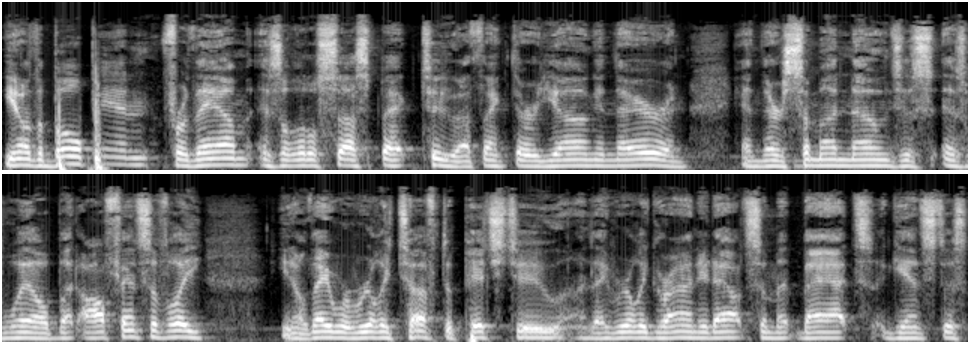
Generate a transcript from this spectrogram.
you know the bullpen for them is a little suspect too. I think they're young in there, and and there's some unknowns as as well. But offensively, you know, they were really tough to pitch to. They really grinded out some at bats against us.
